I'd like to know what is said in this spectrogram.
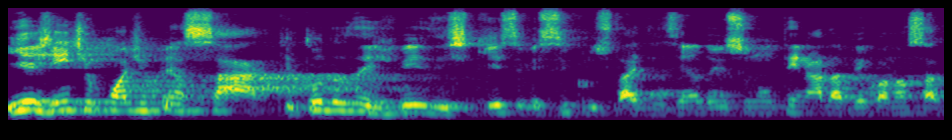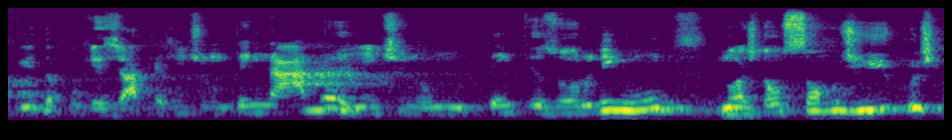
e a gente pode pensar que todas as vezes que esse versículo está dizendo, isso não tem nada a ver com a nossa vida, porque já que a gente não tem nada, a gente não tem tesouro nenhum, nós não somos ricos,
